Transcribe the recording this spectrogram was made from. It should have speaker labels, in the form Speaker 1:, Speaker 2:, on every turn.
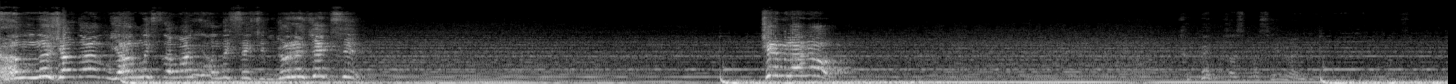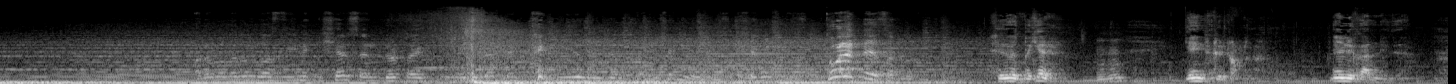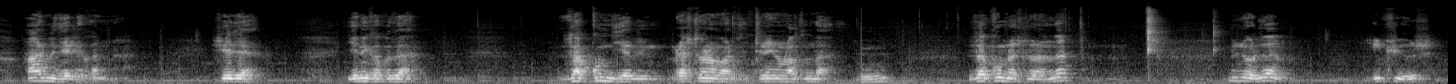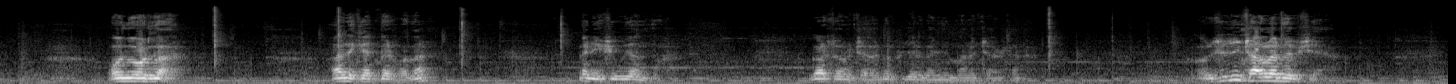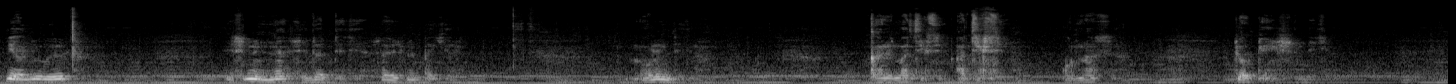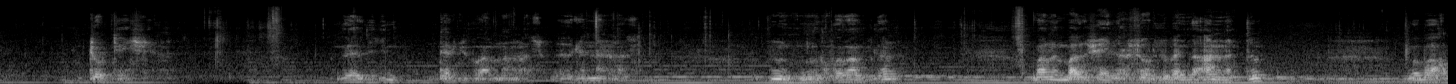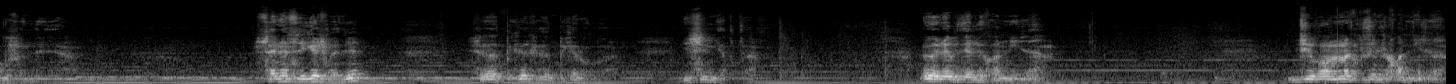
Speaker 1: Yanlış adam, yanlış zaman, yanlış seçim. Göreceksin. Kim lan o? Köpek tasmasıyla mı? Arabaların lastiğine işersen dört ayak üstüne gidersen tek niye vuracağım sana? İşemiyorsun. İşemiyorsun. Tuvalette yasaklı.
Speaker 2: Sedat Peker. Genç çocuktu. Delikanlıydı. Harbi delikanlı. Şeyde, Yeni Kapı'da Zakkum diye bir restoran vardı trenin altında. Zakkum restoranında. Biz orada içiyoruz. O da orada. Hareketler falan. Ben işi uyandım. Garsonu çağırdım. Güzel benim bana çağırsana. Sizin çağlarda bir şey. Geldi buyur. İsmin ne? Sedat dedi. Soy ismin Peker. Oğlum dedim. Karizmatiksin, atiksin, kurnazsın. Çok gençsin dedi. Çok gençsin. Gel dedim, tercüme alman lazım, öğrenmen lazım. Hı, hı falan filan. Bana bazı şeyler sordu, ben de anlattım. Baba haklısın dedi. Senesi geçmedi. Sedat Peker, Sedat Peker oldu. İsim yaptı. Öyle bir delikanlıydı. Civanlık bir delikanlıydı.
